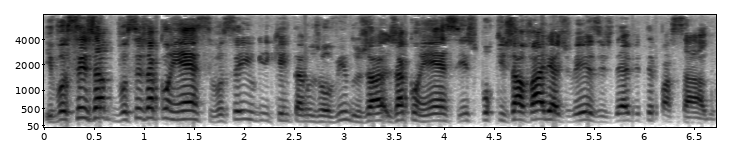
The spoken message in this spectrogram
E você já, você já conhece, você e quem está nos ouvindo já, já conhece isso, porque já várias vezes deve ter passado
